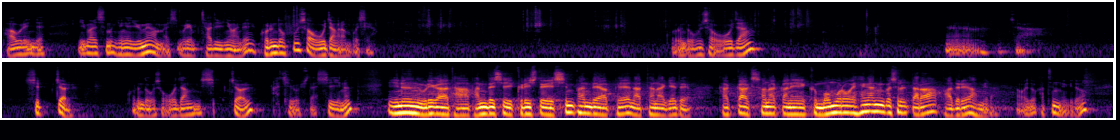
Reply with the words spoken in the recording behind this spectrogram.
바울이 이제 이 말씀은 굉장히 유명한 말씀, 우리가 자주 인용하는데 고린도 후서 5장을 한번 보세요. 고린도 후서 5장 어, 자 10절 고린도 후서 5장 10절 같이 읽읍시다. 시인은 이는 우리가 다 반드시 그리스도의 심판대 앞에 나타나게 되어 각각 선악간에 그 몸으로 행한 것을 따라 받으려야 합니다. 여기도 같은 얘기죠.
